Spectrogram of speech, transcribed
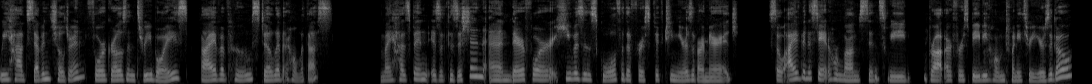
We have seven children, four girls and three boys, five of whom still live at home with us. My husband is a physician, and therefore he was in school for the first 15 years of our marriage. So I've been a stay at home mom since we brought our first baby home 23 years ago.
